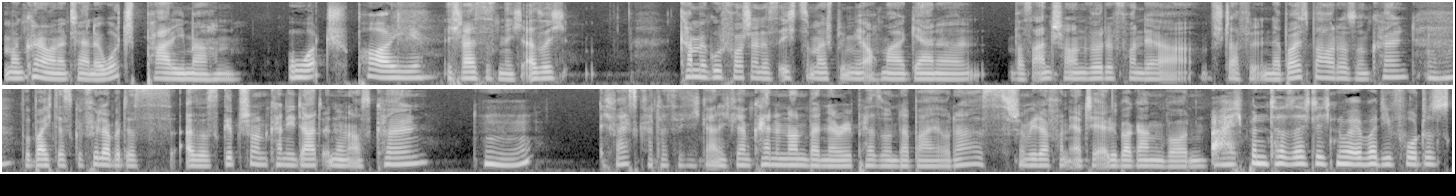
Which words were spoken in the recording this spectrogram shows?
man könnte auch eine kleine Watch-Party machen. Watch Party. Ich weiß es nicht. Also, ich kann mir gut vorstellen, dass ich zum Beispiel mir auch mal gerne was anschauen würde von der Staffel in der Boys Bar oder so in Köln. Mhm. Wobei ich das Gefühl habe, dass, also es gibt schon KandidatInnen aus Köln. Mhm. Ich weiß gerade tatsächlich gar nicht. Wir haben keine Non-Binary-Person dabei, oder? Es ist schon wieder von RTL übergangen worden. Ah, ich bin tatsächlich nur über die Fotos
